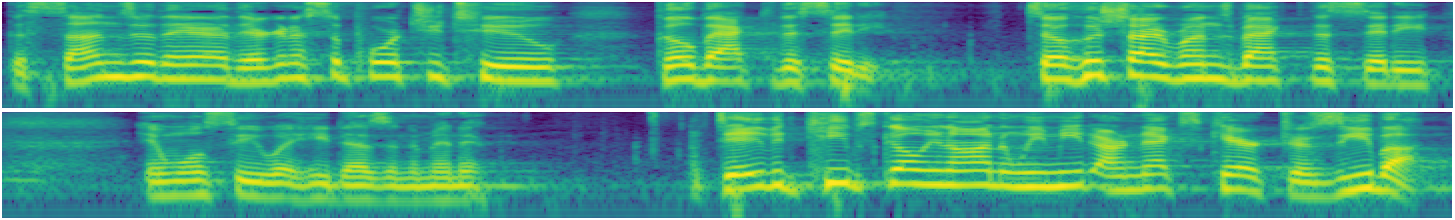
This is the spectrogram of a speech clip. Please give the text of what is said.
The sons are there. They're going to support you too. Go back to the city. So Hushai runs back to the city, and we'll see what he does in a minute. David keeps going on, and we meet our next character, Ziba.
